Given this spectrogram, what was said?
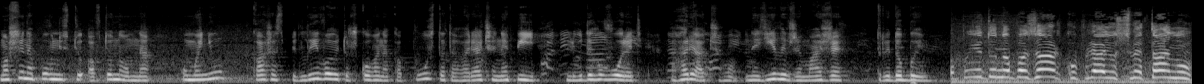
Машина повністю автономна. У меню каша з підливою, тушкована капуста та гарячий напій. Люди говорять, гарячого не їли вже майже три доби. Поїду на базар, купляю сметану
